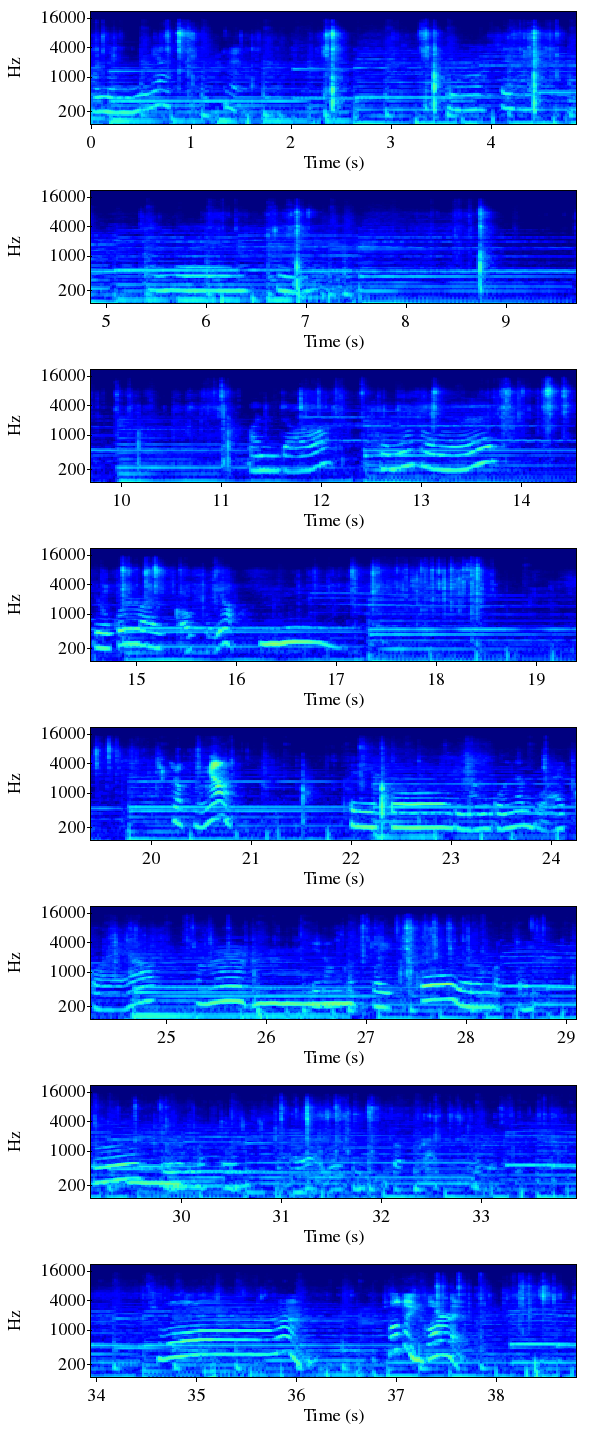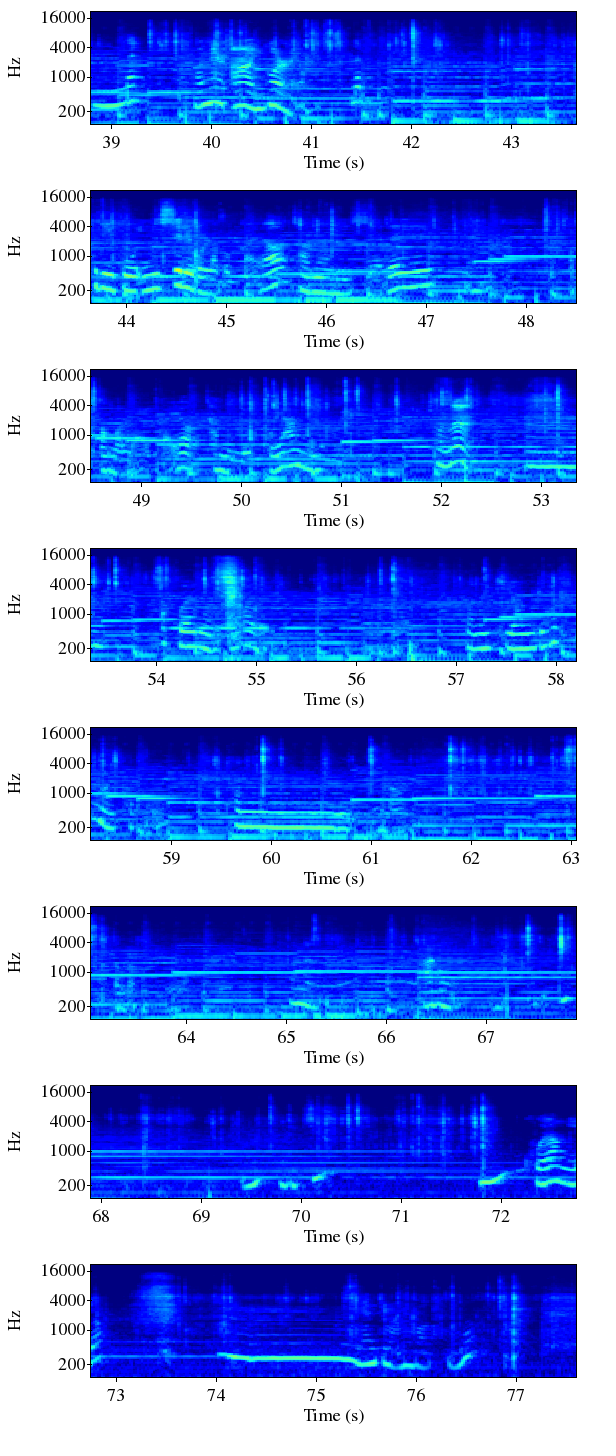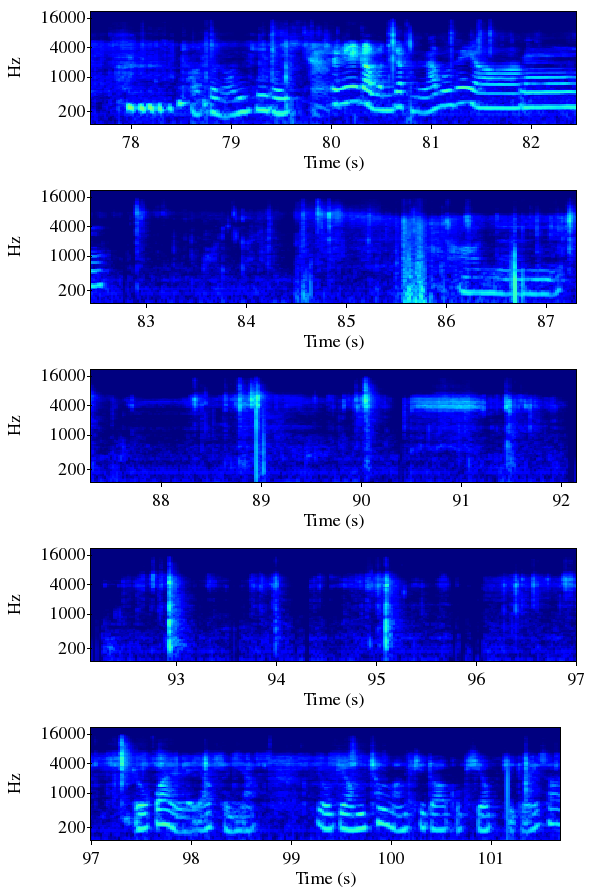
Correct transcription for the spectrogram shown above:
저는요. 네. 무엇을 저는 먼저 동호송을 요걸로 할 거고요. 음. 그렇군요. 그리고 우리 망고는 뭐 할 거예요? 저는 음, 이런 것도 있고 이런 것도 있고 이런 것도 있어요. 이것까지 동호송. 저는 저도 이거 할래요. 네. 아니, 아 이거 할래요. 그리고 인스를 골라볼까요? 저는 인스를 어떤 걸로 할까요? 저는 이 고양이. 저는 음, 딱 고양이 걸로 저는 귀여운 게 훨씬 많거든요. 저는 고양이요? 음, 얘는 좀 아닌 것 같고. 저도 넘기고 있어요. 젤리가 먼저 골라보세요. 네. 저는 요거 할래요, 그냥. 여기 엄청 많기도 하고 귀엽기도 해서요.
